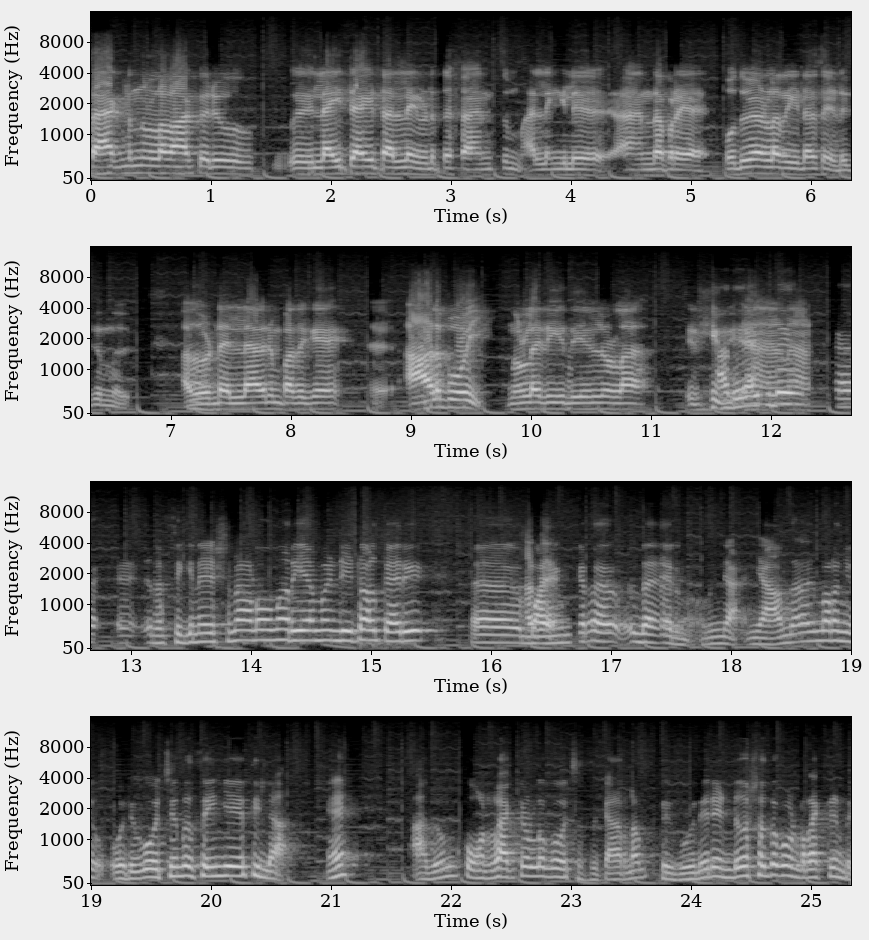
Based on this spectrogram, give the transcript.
സാക്കഡ് എന്നുള്ള വാക്കൊരു ലൈറ്റ് ആയിട്ടല്ല ഇവിടുത്തെ ഫാൻസും അല്ലെങ്കിൽ എന്താ പറയാ പൊതുവെ ഉള്ള റീഡേഴ്സ് എടുക്കുന്നത്. അതുകൊണ്ട് എല്ലാവരും പതുക്കെ ആൾ പോയി എന്നുള്ള രീതിയിലുള്ള റെസിഗ്നേഷൻ ആണോ എന്ന് അറിയാൻ വേണ്ടിയിട്ട് ആൾക്കാര്. ഭയങ്കര ഇതായിരുന്നു. ഞാൻ പറഞ്ഞു ഒരു കോച്ചും റിസൈൻ ചെയ്യത്തില്ല. ഏഹ് അതും കോൺട്രാക്ട് ഉള്ള കോച്ചസ് കാരണം ത്രിഭുവിന് രണ്ട് വർഷത്തെ കോൺട്രാക്ട് ഉണ്ട്.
